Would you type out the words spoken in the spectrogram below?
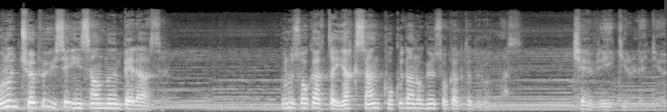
Bunun çöpü ise insanlığın belası. Bunu sokakta yaksan kokudan o gün sokakta durulmaz. Çevreyi kirletiyor.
